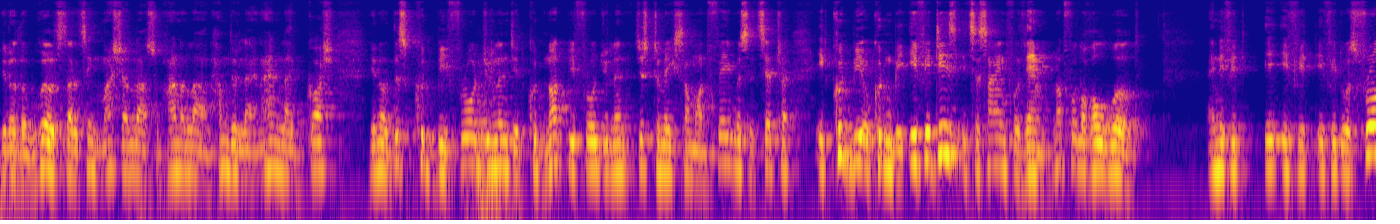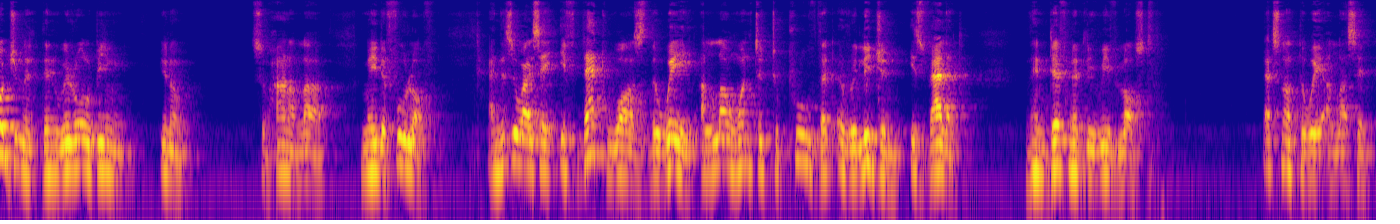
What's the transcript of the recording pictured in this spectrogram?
You know the world started saying mashallah subhanallah alhamdulillah. And I'm like gosh you know this could be fraudulent. It could not be fraudulent just to make someone famous etc it could be or couldn't be. If it is it's a sign for them not for the whole world. And if it if it if it was fraudulent then we're all being you know subhanallah made a fool of. And this is why I say if that was the way Allah wanted to prove that a religion is valid, then definitely we've lost. That's not the way Allah said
